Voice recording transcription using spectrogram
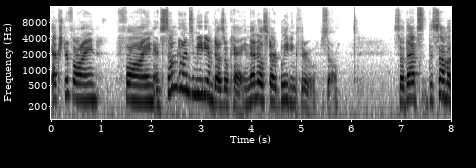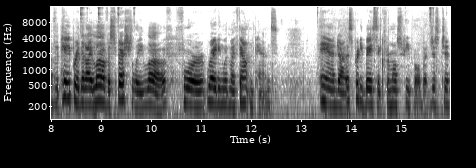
extra fine, fine, and sometimes medium does okay. And then it'll start bleeding through. So so that's the, some of the paper that I love, especially love, for writing with my fountain pens. And uh, it's pretty basic for most people, but just to...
